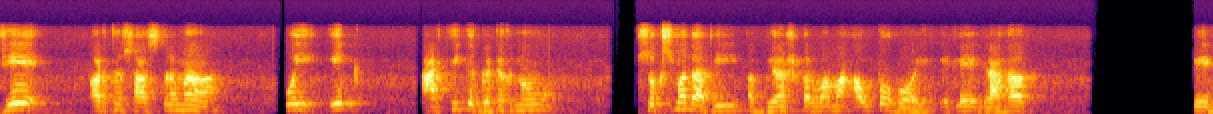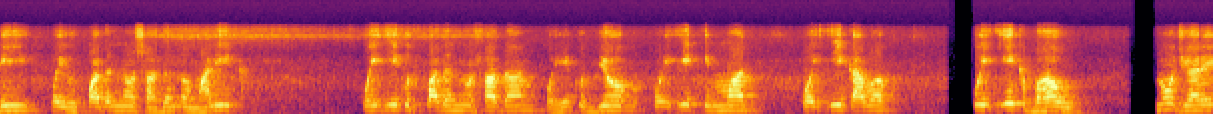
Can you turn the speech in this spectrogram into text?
જે અર્થશાસ્ત્રમાં કોઈ એક આર્થિક ઘટકનો સૂક્ષ્મતાથી અભ્યાસ કરવામાં આવતો હોય એટલે ગ્રાહક, પેઢી, કોઈ ઉત્પાદનનો સાધનનો માલિક, કોઈ એક ઉત્પાદનનું સાધન, કોઈ એક ઉદ્યોગ, કોઈ એક કિંમત, કોઈ એક આવક, કોઈ એક ભાવનો જ્યારે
